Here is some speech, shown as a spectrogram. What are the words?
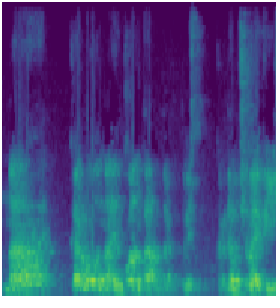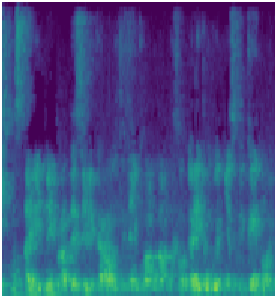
на корона на имплантантах, то есть когда у человека есть мостовидные протезы или коронки на имплантантах, алгоритм будет несколько иной.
